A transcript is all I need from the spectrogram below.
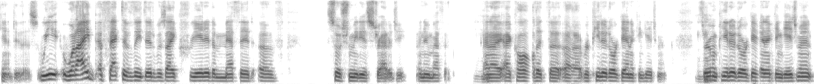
Can't do this. We what I effectively did was I created a method of social media strategy, a new method. Mm-hmm. And I, I, called it the uh, repeated organic engagement. Mm-hmm. Through repeated organic engagement,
